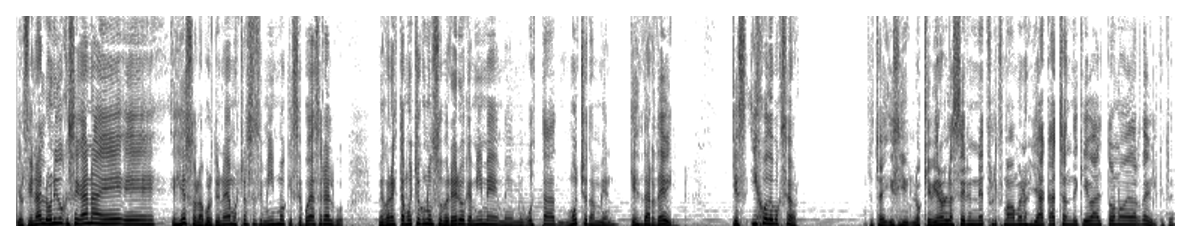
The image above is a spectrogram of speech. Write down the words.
Y al final lo único que se gana es, es- es eso, la oportunidad de mostrarse a sí mismo que se puede hacer algo. Me conecta mucho con un superhéroe que a mí me, me- gusta mucho también, que es Daredevil, que es hijo de boxeador. ¿cachai? Y si los que vieron la serie en Netflix más o menos ya cachan de qué va el tono de Daredevil, ¿cachai?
